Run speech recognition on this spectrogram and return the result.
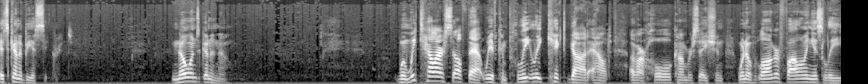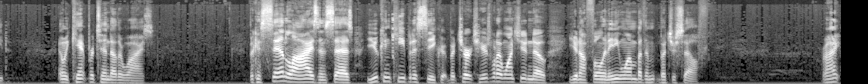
It's going to be a secret. No one's going to know. When we tell ourselves that, we have completely kicked God out of our whole conversation. We're no longer following his lead, and we can't pretend otherwise. Because sin lies and says, you can keep it a secret. But, church, here's what I want you to know you're not fooling anyone but, them, but yourself. Right?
